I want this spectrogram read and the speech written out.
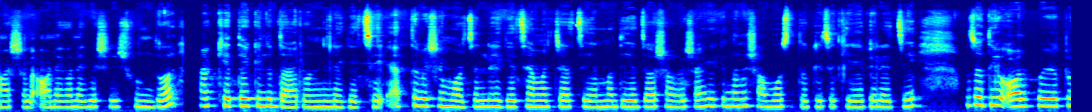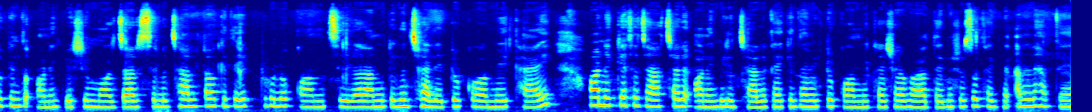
মার্শাল্লাহ অনেক অনেক বেশি সুন্দর। আর খেতেও কিন্তু দারুণ লেগেছে, এত বেশি মজা লেগেছে। আমার চাচি আমার দিয়ে যাওয়ার সঙ্গে সঙ্গে কিন্তু আমি সমস্ত কিছু খেয়ে ফেলেছি। যদিও অল্প একটু কিন্তু অনেক বেশি মজার ছিল, ঝালটাও কিন্তু একটু হলো কম ছিল আর আমি কিন্তু ঝাল একটু কমই খাই। অনেকে আছে চা ছাড়ে অনেক বেশি ঝাল খাই কিন্তু আমি একটু কমই খাই। সবাই ভালো থাকবেন, সুস্থ থাকবেন। আল্লাহ হাফেজ।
